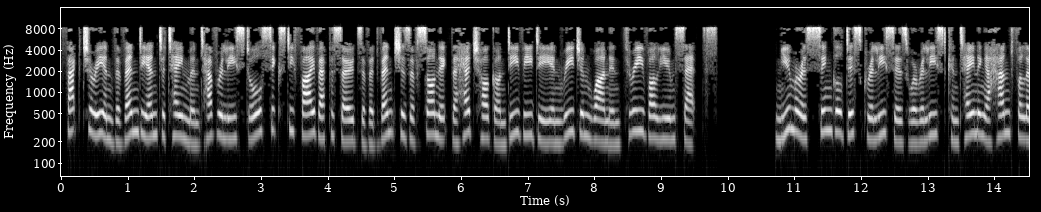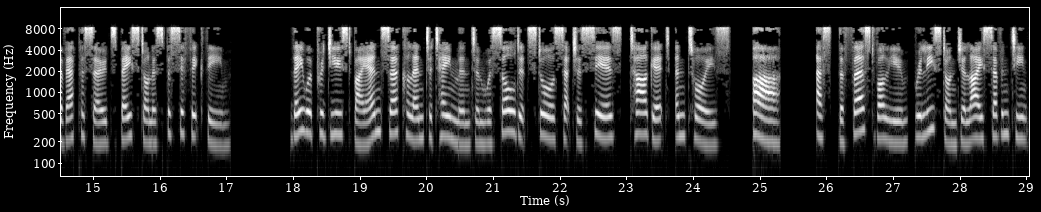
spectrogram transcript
Factory and Vivendi Entertainment have released all 65 episodes of Adventures of Sonic the Hedgehog on DVD in Region 1 in three volume sets. Numerous single-disc releases were released containing a handful of episodes based on a specific theme. They were produced by N-Circle Entertainment and were sold at stores such as Sears, Target, and Toys R Us. The first volume, released on July 17,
